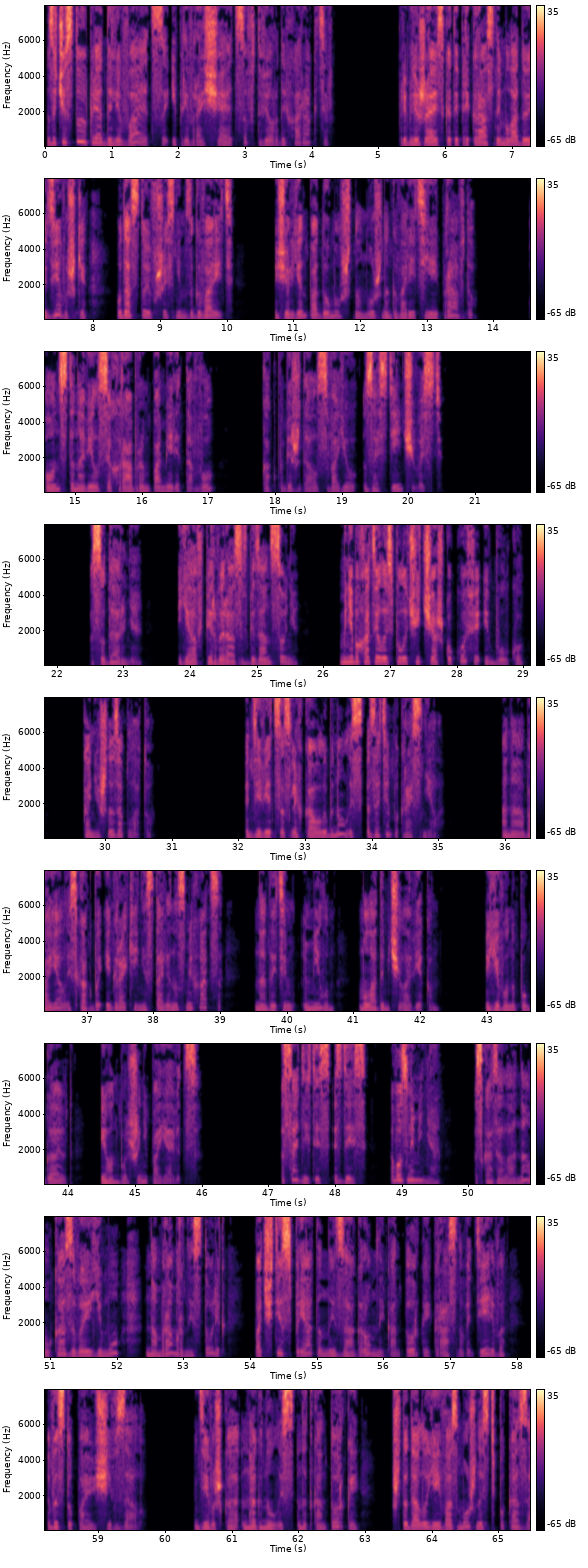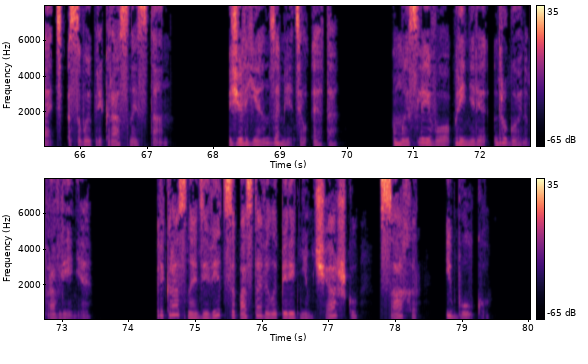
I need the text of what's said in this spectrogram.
зачастую преодолевается и превращается в твердый характер. Приближаясь к этой прекрасной молодой девушке, удостоившей с ним заговорить, Жюльен подумал, что нужно говорить ей правду. Он становился храбрым по мере того, как побеждал свою застенчивость. «Сударыня, я в первый раз в Безансоне. Мне бы хотелось получить чашку кофе и булку. Конечно, за плату». Девица слегка улыбнулась, затем покраснела. Она боялась, как бы игроки не стали насмехаться над этим милым молодым человеком. Его напугают, и он больше не появится. «Садитесь здесь, возле меня», — сказала она, указывая ему на мраморный столик, почти спрятанный за огромной конторкой красного дерева, выступающий в залу. Девушка нагнулась над конторкой, что дало ей возможность показать свой прекрасный стан. Жюльен заметил это. Мысли его приняли другое направление. Прекрасная девица поставила перед ним чашку, сахар и булку.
